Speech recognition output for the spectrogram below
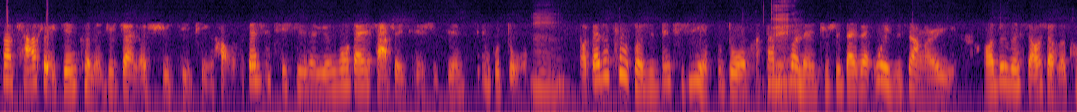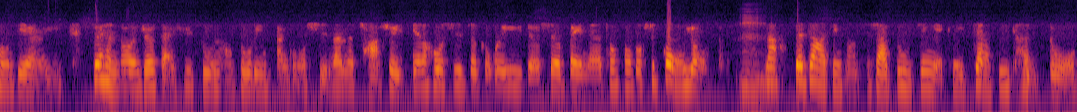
那茶水间可能就占了十几平好了，但是其实呢，员工待在茶水间的时间并不多，嗯，哦，待在厕所时间其实也不多嘛，大部分人就是待在位置上而已，哦，这个小小的空间而已，所以很多人就改去租那种租赁办公室，那那茶水间或是这个卫浴的设备呢，通通都是共用的，嗯，那在这样的情况之下，租金也可以降低很多，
